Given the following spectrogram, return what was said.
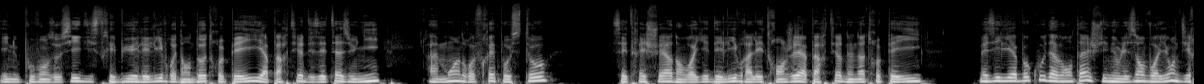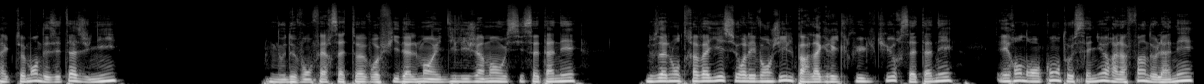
et nous pouvons aussi distribuer les livres dans d'autres pays à partir des États-Unis à moindre frais postaux. C'est très cher d'envoyer des livres à l'étranger à partir de notre pays, mais il y a beaucoup d'avantages si nous les envoyons directement des États-Unis. Nous devons faire cette œuvre fidèlement et diligemment aussi cette année. Nous allons travailler sur l'Évangile par l'agriculture cette année et rendrons compte au Seigneur à la fin de l'année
